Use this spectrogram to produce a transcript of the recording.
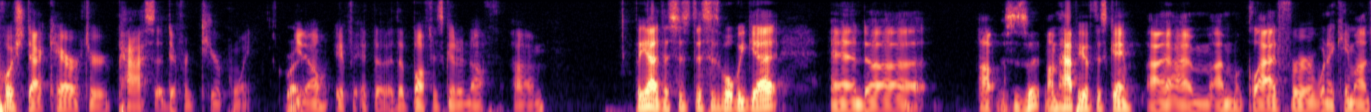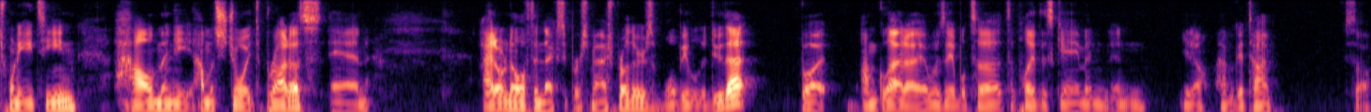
push that character past a different tier point. Right. You know, if, if the the buff is good enough. Um, but yeah, this is this is what we get, and uh, I'm, this is it. I'm happy with this game. I, I'm I'm glad for when it came out in 2018, how many how much joy it's brought us, and I don't know if the next Super Smash Brothers will be able to do that, but I'm glad I was able to to play this game and and you know have a good time. So,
